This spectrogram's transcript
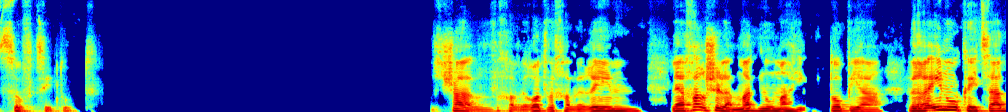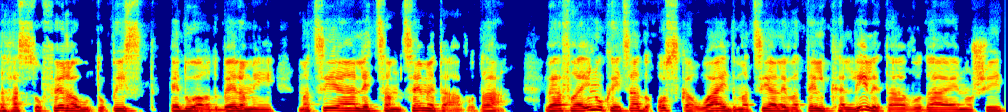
סוף ציטוט. עכשיו, חברות וחברים, לאחר שלמדנו מהי אוטופיה, וראינו כיצד הסופר האוטופיסט אדוארד בלמי מציע לצמצם את העבודה, ואף ראינו כיצד אוסקר וייד מציע לבטל כליל את העבודה האנושית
